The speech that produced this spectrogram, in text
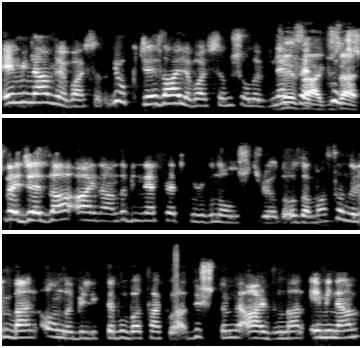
Eminem'le başladık. Yok Ceza ile başlamış olabilir. Ceza, Nefret, güzel. Fuchs ve Ceza aynı anda bir nefret grubunu oluşturuyordu o zaman. Sanırım ben onunla birlikte bu bataklığa düştüm ve ardından Eminem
